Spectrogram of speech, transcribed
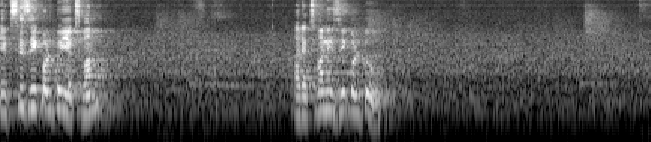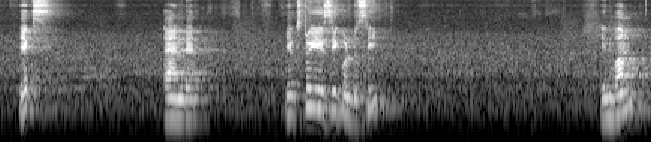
x is equal to x1 or x1 is equal to x and x2 is equal to c in 1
